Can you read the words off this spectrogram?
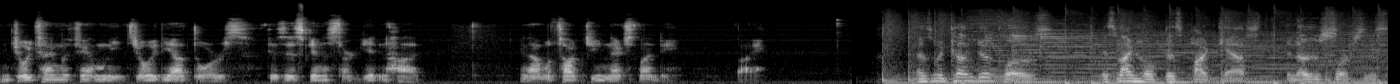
Enjoy time with family. Enjoy the outdoors because it's gonna start getting hot. And I will talk to you next Monday. Bye. As we come to a close, it's my hope this podcast and other sources,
